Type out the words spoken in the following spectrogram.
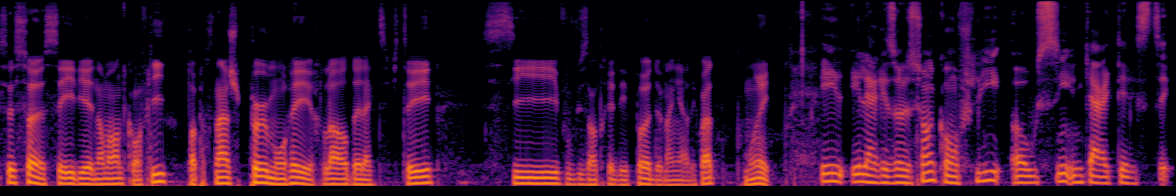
c'est ça, c'est il y a énormément de conflits. Ton personnage peut mourir lors de l'activité. Si vous vous entraidez pas de manière adéquate, vous mourrez. Et, et la résolution de conflit a aussi une caractéristique.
